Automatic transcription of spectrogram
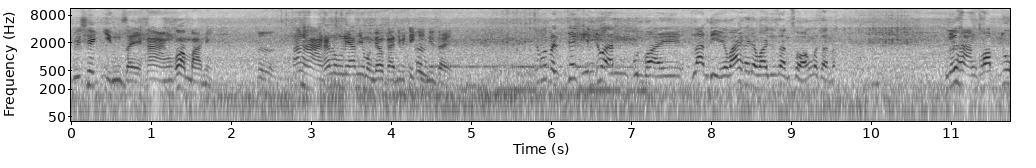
ไปเช็คอินใส่ห่างความบาดนี่เออทั้งห่างทั้งโรงแรมอยู่หม่องเดียวกันจะไปเช็คอินอยู่ใส่จะว่าเป็นเช็คอินอยู่อันบุญบอยร้านดีเอไว้เขาจะว่าอยู่สันสองมาสันนะหรือห่างท็อปอยู่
